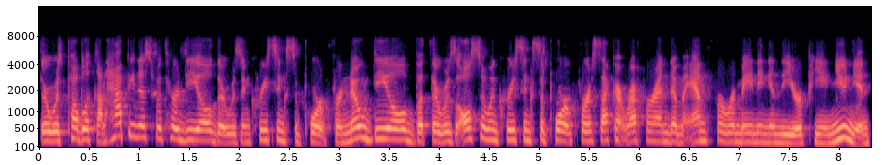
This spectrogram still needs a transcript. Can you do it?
there was public unhappiness with her deal there was increasing support for no deal but there was also increasing support for a second referendum and for remaining in the European Union.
